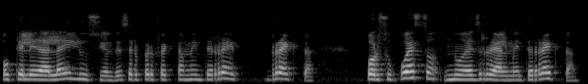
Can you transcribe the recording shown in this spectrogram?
o que le da la ilusión de ser perfectamente recta, por supuesto, no es realmente recta.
